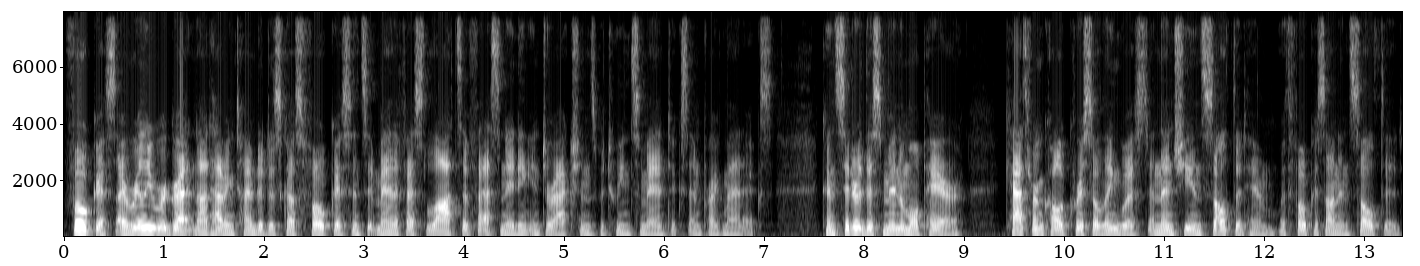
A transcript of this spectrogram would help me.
Focus. I really regret not having time to discuss focus since it manifests lots of fascinating interactions between semantics and pragmatics. Consider this minimal pair. Catherine called Chris a linguist, and then she insulted him with focus on insulted.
